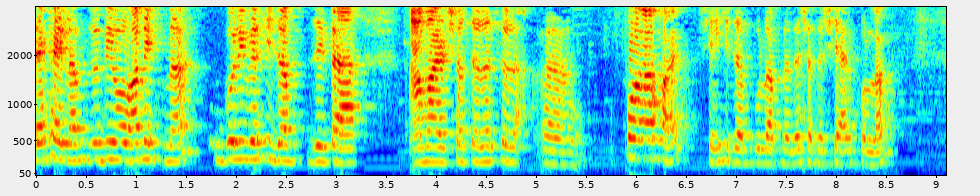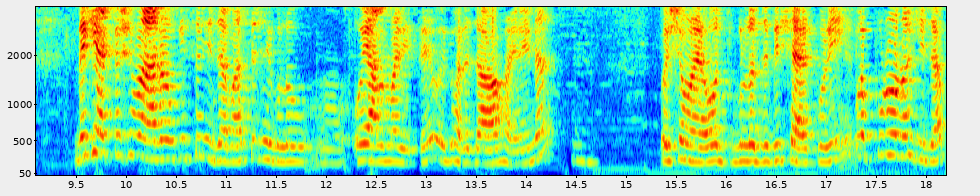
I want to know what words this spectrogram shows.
দেখাইলাম, যদিও অনেক না। গরিবের হিজাব যেটা আমার সচরাচর পরা হয়, সেই হিজাবগুলো আপনাদের সাথে শেয়ার করলাম। দেখি একটা সময় আরও কিছু হিজাব আছে, সেগুলো ওই আলমারিতে, ওই ঘরে যাওয়া হয়নি না। ওই সময় ওগুলো যদি শেয়ার করি, এগুলো পুরনো হিজাব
